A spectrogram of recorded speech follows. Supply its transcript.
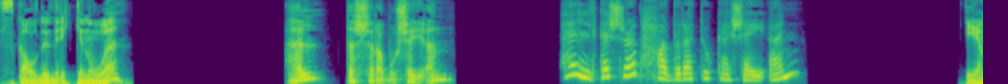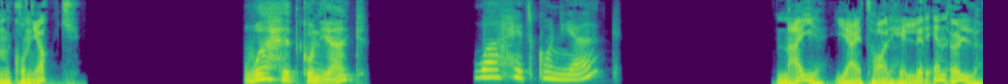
Skal du drikke noe? هل تشرب شيئا؟ هل تشرب حضرتك شيئا؟ En konjakk? واحد كونياك؟ واحد كونياك؟ Nei, jeg tar heller en øl.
